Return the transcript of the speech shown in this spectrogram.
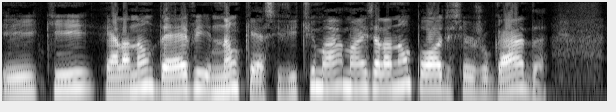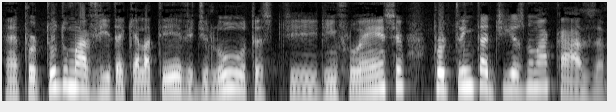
e que ela não deve, não quer se vitimar, mas ela não pode ser julgada é, por toda uma vida que ela teve de lutas, de, de influência, por 30 dias numa casa.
